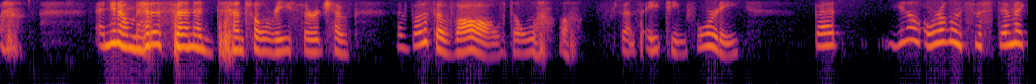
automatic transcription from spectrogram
and, you know, medicine and dental research have have both evolved since 1840, but you know, oral and systemic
